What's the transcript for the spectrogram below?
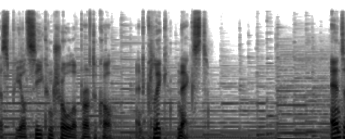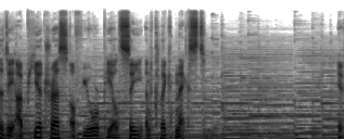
as PLC controller protocol and click Next. Enter the IP address of your PLC and click Next. If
